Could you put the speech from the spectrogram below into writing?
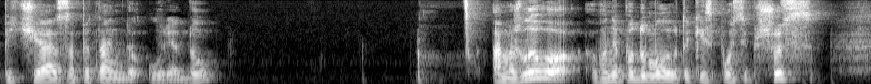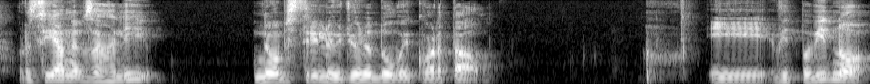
під час запитань до уряду. А можливо, вони подумали в такий спосіб: щось росіяни взагалі не обстрілюють урядовий квартал. І відповідно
